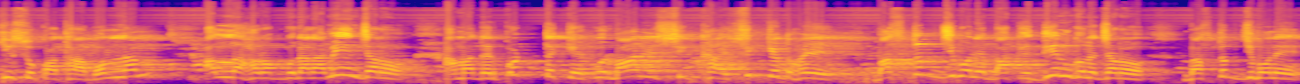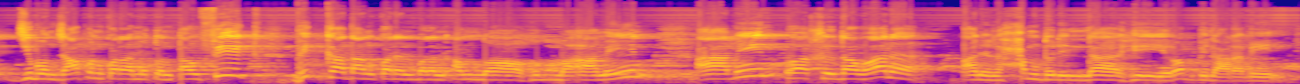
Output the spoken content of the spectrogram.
কিছু কথা বললাম। আল্লাহ রব্বুল আলমিন যেন আমাদের প্রত্যেককে কুরবানির শিক্ষায় শিক্ষিত হয়ে বাস্তব জীবনে বাকি দিনগুলো যেন বাস্তব জীবনে জীবন যাপন করার মতন তৌফিক, ভিক্ষা দান করেন বলেন আল্লাহ আমিন। আমিন। আনিল হামদুলিল্লাহি রব্বিল আলামিন।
